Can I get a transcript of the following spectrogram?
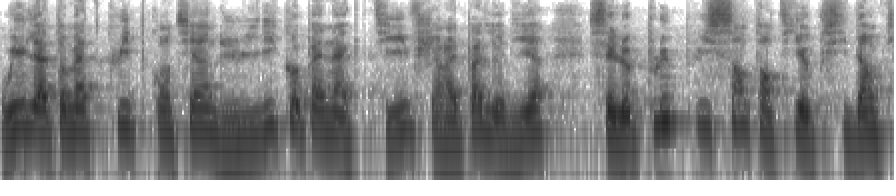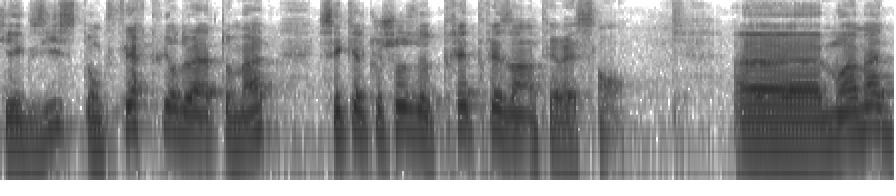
Oui, la tomate cuite contient du lycopène actif, j'arrête pas de le dire. C'est le plus puissant antioxydant qui existe. Donc faire cuire de la tomate, c'est quelque chose de très très intéressant. Euh, Mohamed,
